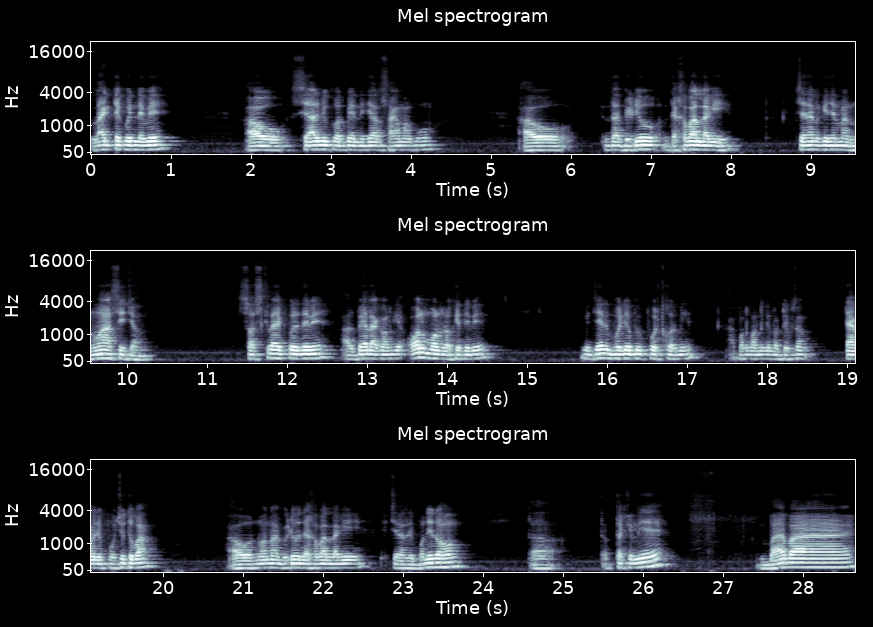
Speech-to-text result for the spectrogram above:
लाइक टे कोई ने आओ शेयर भी कर निजार सांग को आओ इंदा वीडियो देखवार लगी, चैनल के जन मैं नुआ आसी जन सब्सक्राइब कर देवे और बेल आकाउंट के ऑल मोड रखीदे मुझे जेन वीडियो भी पोस्ट करमी आपन के नोटिफिकेशन टाइम पहुँचु थोबा आओ नुआ नुआ वीडियो देखवार लगी चैनल बनी रह। तब तक के लिए, बाय बाय।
